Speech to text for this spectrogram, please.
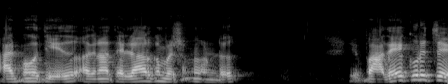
ആത്മഹത്യ ചെയ്തു. അതിനകത്ത് എല്ലാവർക്കും വിഷമമുണ്ട്. ഇപ്പം അതേക്കുറിച്ച്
